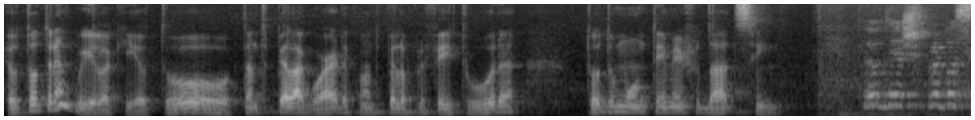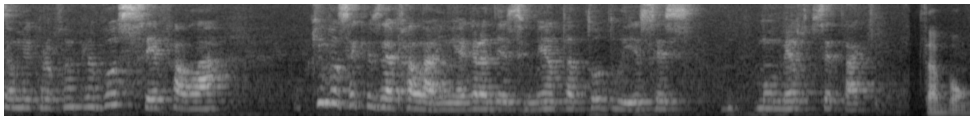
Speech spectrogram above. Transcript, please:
Eu estou tranquilo aqui, eu estou tanto pela guarda quanto pela prefeitura, todo mundo tem me ajudado sim. Eu deixo para você o microfone para você falar o que você quiser falar em agradecimento a todo isso, esse momento que você está aqui. Tá bom.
